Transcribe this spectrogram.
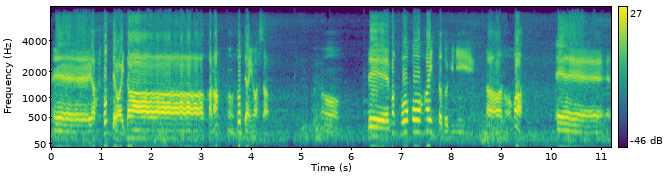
えー、いや、太ってはいたかな？うん、太ってはいました。うん。で、まあ、高校入った時に、あの、まあ、え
